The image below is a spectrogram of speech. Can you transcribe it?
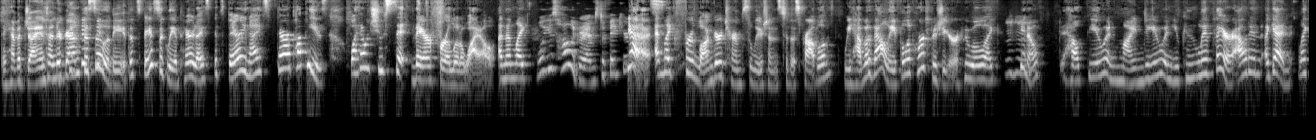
They have a giant underground facility that's basically a paradise. It's very nice. There are puppies. Why don't you sit there for a little while? And then, like, We'll use holograms to fake your yeah, and like for longer term solutions to this problem, we have a valley full of Hork-Bajir who will like, Mhm. you know, help you and mind you and you can live there out in again, like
